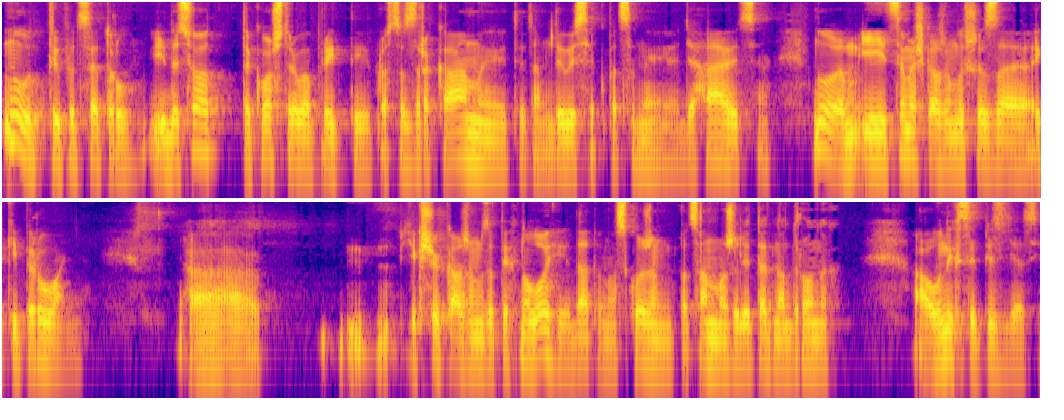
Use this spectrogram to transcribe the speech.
Ну, типу, це тру. І до цього також треба прийти. Просто з раками, ти там дивишся, як пацани одягаються. Ну, і це ми ж кажемо лише за екіпірування. А, якщо кажемо за технології, да, то у нас кожен пацан може літати на дронах. А у них це піздець,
